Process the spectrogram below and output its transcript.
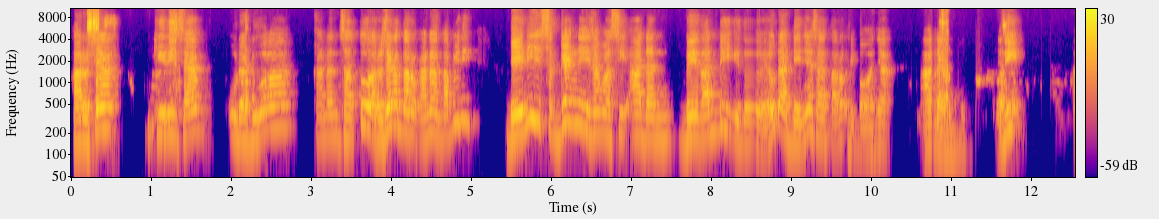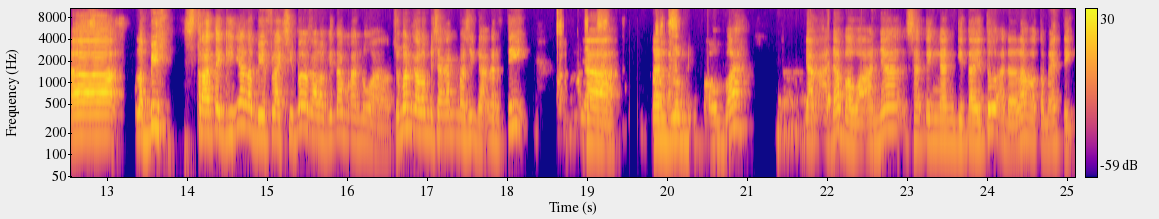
harusnya kiri saya udah dua, kanan satu, harusnya kan taruh kanan. Tapi ini D ini segeng nih sama si A dan B tadi gitu. Ya udah D-nya saya taruh di bawahnya A dan B. Jadi eh, lebih strateginya lebih fleksibel kalau kita manual. Cuman kalau misalkan masih nggak ngerti ya dan belum diubah, yang ada bawaannya settingan kita itu adalah otomatis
